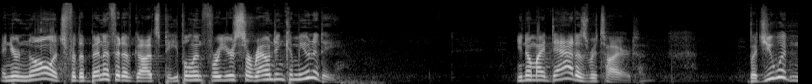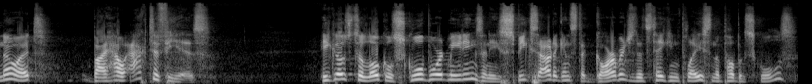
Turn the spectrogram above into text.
and your knowledge for the benefit of God's people and for your surrounding community. You know, my dad is retired. But you wouldn't know it by how active he is. He goes to local school board meetings and he speaks out against the garbage that's taking place in the public schools.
